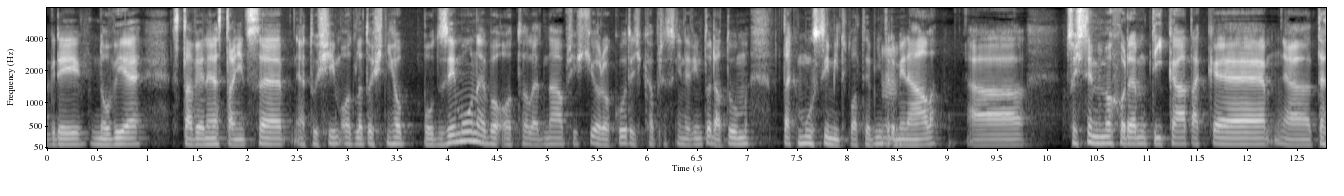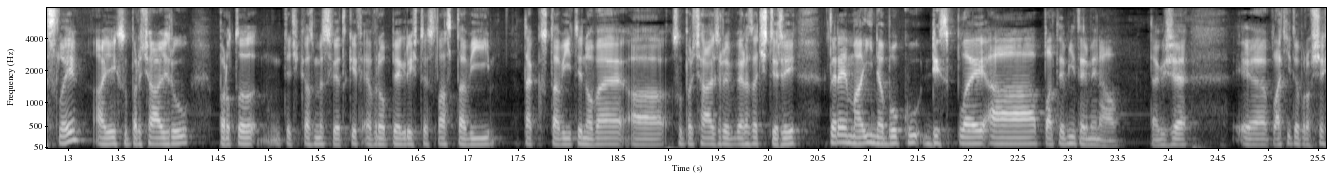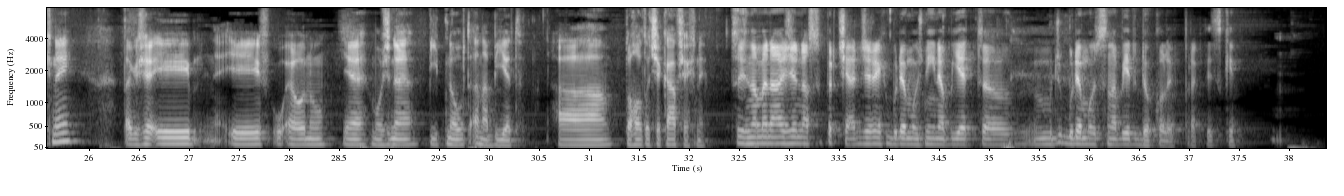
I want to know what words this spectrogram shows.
kdy nově stavěné stanice, e, tuším od letošního podzimu nebo od ledna příštího roku, teďka přesně nevím to datum, tak musí mít platební terminál. A Což se mimochodem týká také eh, Tesly a jejich superchargerů, proto teďka jsme svědky v Evropě, když Tesla staví, tak staví ty nové eh, superchargery verze 4, které mají na boku display a platební terminál. Takže eh, platí to pro všechny, takže i, i u EONu je možné pípnout a nabíjet. A tohle to čeká všechny. Což znamená, že na superchargerech bude možný nabíjet, bude moct nabíjet kdokoliv prakticky.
